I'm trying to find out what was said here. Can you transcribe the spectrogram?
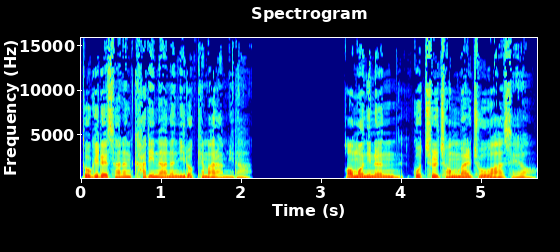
독일에 사는 카리나는 이렇게 말합니다. 어머니는 꽃을 정말 좋아하세요.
